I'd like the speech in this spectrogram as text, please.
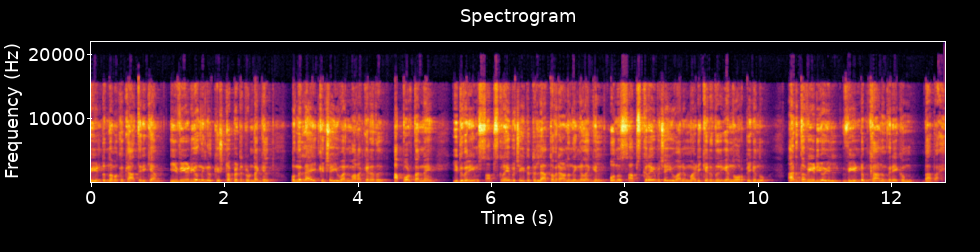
വീണ്ടും നമുക്ക് കാത്തിരിക്കാം. ഈ വീഡിയോ നിങ്ങൾക്ക് ഇഷ്ടപ്പെട്ടിട്ടുണ്ടെങ്കിൽ ഒന്ന് ലൈക്ക് ചെയ്യുവാൻ മറക്കരുത്. അപ്പോൾ തന്നെ ഇതുവരെയും സബ്സ്ക്രൈബ് ചെയ്തിട്ടില്ലാത്തവരാണ് നിങ്ങളെങ്കിൽ ഒന്ന് സബ്സ്ക്രൈബ് ചെയ്യുവാനും മടിക്കരുത് എന്ന് ഓർപ്പിക്കുന്നു. അടുത്ത വീഡിയോയിൽ വീണ്ടും കാണും വരേക്കും. ബൈ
